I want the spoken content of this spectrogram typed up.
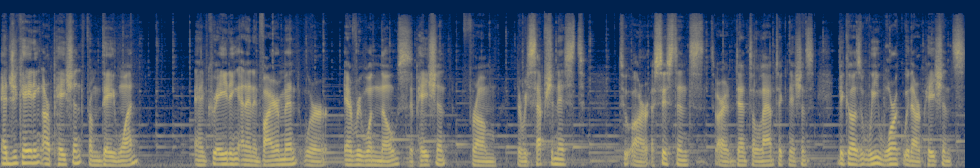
educating our patient from day one and creating an environment where everyone knows the patient from the receptionist to our assistants to our dental lab technicians because we work with our patients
